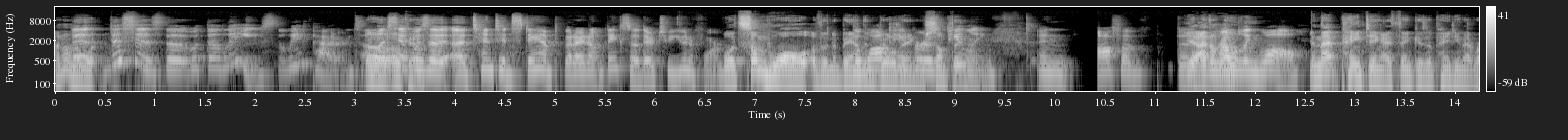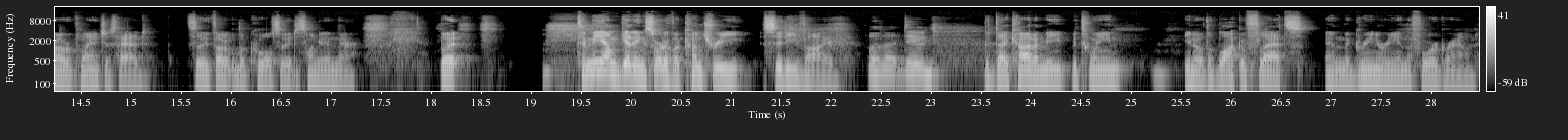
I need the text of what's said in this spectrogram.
I don't know what this is the with the leaves, the leaf patterns. Oh, Unless okay. it was a, a tinted stamp, but I don't think so. They're too uniform. Well, it's some wall of an the abandoned building wallpaper or is peeling and off of the Yeah, I don't know- crumbling wall. And that painting, I think, is a painting that Robert Plant just had. So they thought it would look cool, so they just hung it in there. But to me, I'm getting sort of a country city vibe. Love that dude. The dichotomy between, you know, the block of flats and the greenery in the foreground.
